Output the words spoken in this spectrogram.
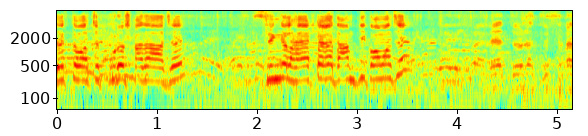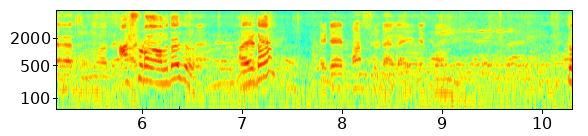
দেখতে পাচ্ছ পুরো সাদা আছে। সিঙ্গেল হাজার টাকা দাম কি কম আছে? আটশো টাকা হবে তাই তো? আর এটা? এটা পাঁচশো টাকা এটা কম তো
